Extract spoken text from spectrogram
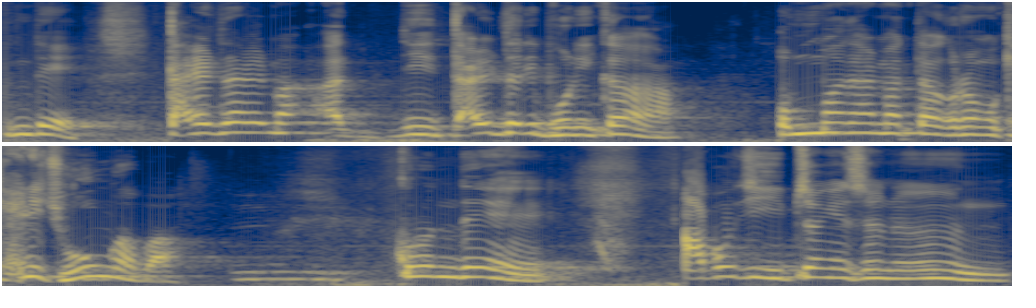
근데 딸 닮아 아, 이 딸들이 보니까 엄마 닮았다 그러면 괜히 좋은가 봐. 그런데 아버지 입장에서는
